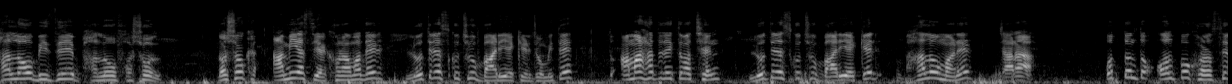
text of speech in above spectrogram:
ভালো বীজে ভালো ফসল। দর্শক, আমি আছি এখন আমাদের লতিরাজকুচু বাড়ি একের জমিতে। তো আমার হাতে দেখতে পাচ্ছেন লতিরাজকুচু বাড়ি একের ভালো মানের চারা। অত্যন্ত অল্প খরচে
